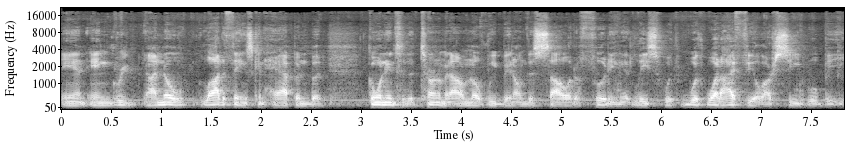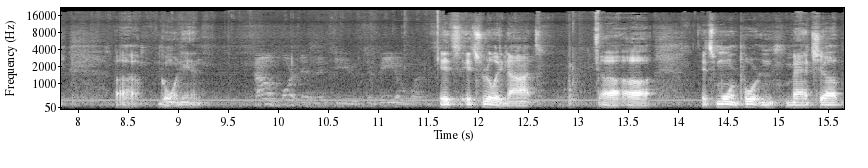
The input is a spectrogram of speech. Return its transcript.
and and I know a lot of things can happen, but going into the tournament, I don't know if we've been on this solid a footing, at least with with what I feel our seed will be uh, going in. How important is it to you to be a one? It's it's really not. Uh, uh, it's more important matchup.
